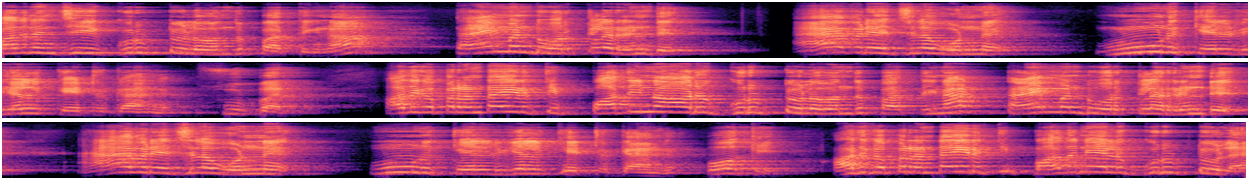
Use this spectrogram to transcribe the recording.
பதினஞ்சு குரூப் டூவில் வந்து பார்த்தீங்கன்னா டைம் அண்ட் ஒர்க்கில் ரெண்டு ஆவரேஜில் ஒன்று மூணு கேள்விகள் கேட்டிருக்காங்க. சூப்பர் அதுக்கப்புறம் ரெண்டாயிரத்தி பதினாறு குரூப் டூவில் வந்து பார்த்தீங்கன்னா டைம் அண்ட் ஒர்க்கில் ரெண்டு ஆவரேஜில் ஒன்று மூணு கேள்விகள் கேட்டிருக்காங்க. ஓகே அதுக்கப்புறம் ரெண்டாயிரத்தி பதினேழு குரூப் டூவில்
